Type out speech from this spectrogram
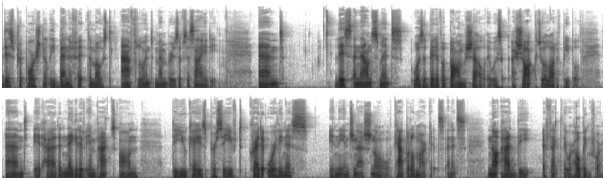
disproportionately benefit the most affluent members of society. And this announcement was a bit of a bombshell. It was a shock to a lot of people. And it had a negative impact on the UK's perceived creditworthiness in the international capital markets. And it's not had the effect they were hoping for.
